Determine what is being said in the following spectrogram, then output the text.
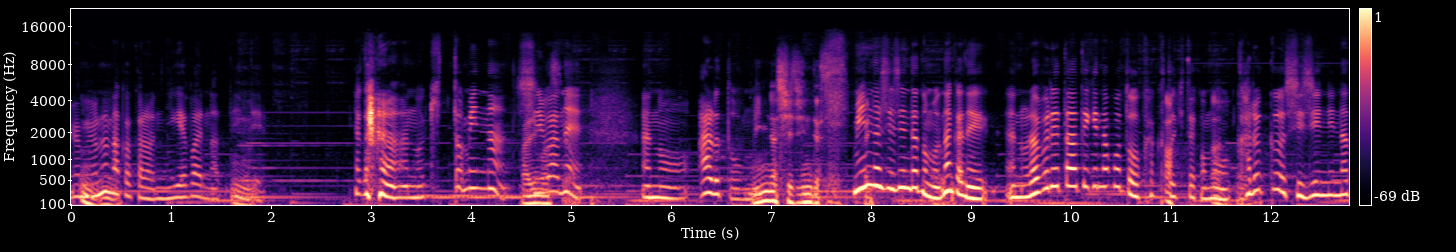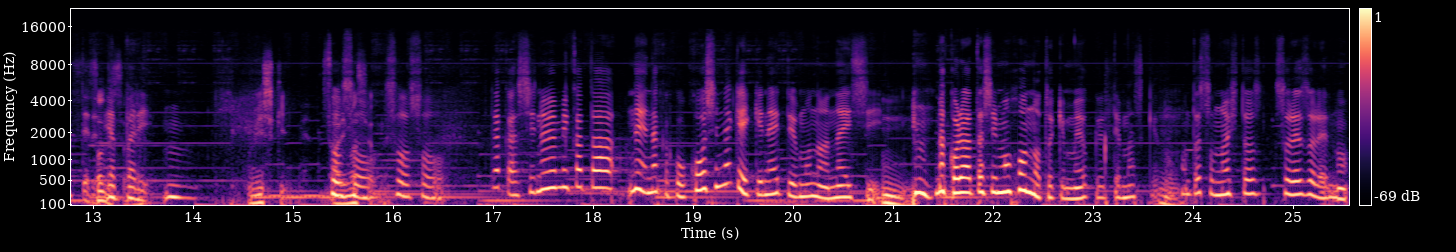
世の中からの逃げ場になっていて、うん。だからあのきっとみんな詩はねあのあると思う。みんな詩人です。みんな詩人だと思う。なんかねあのラブレター的なことを書く時とかあもあ軽く詩人になってる、ね。やっぱり、うん、無意識にねあそうそう。そうそうだから詩の読み方ねなんかこうこうしなきゃいけないっていうものはないしう、ん。まあこれ私も本の時もよく言ってますけど、うん本当その人それぞれの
